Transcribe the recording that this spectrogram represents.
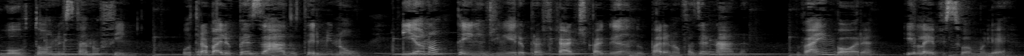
O outono está no fim. O trabalho pesado terminou e eu não tenho dinheiro para ficar te pagando para não fazer nada. Vá embora e leve sua mulher.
